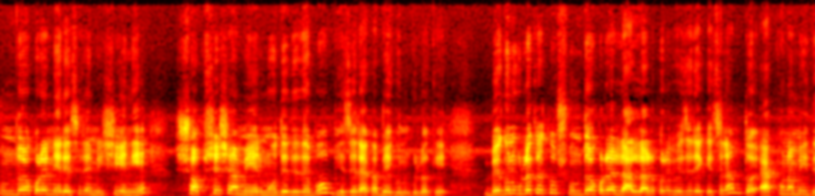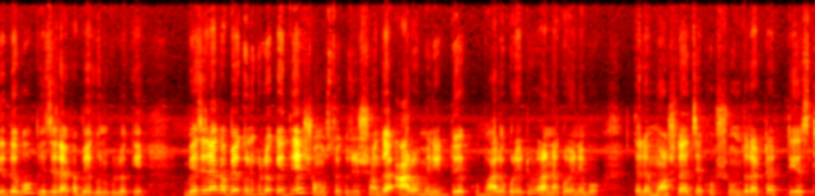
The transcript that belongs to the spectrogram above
সুন্দর করে নেড়ে ছেড়ে মিশিয়ে নিয়ে সবশেষে আমি এর মধ্যে দিয়ে দেবো ভেজে রাখা বেগুনগুলোকে। বেগুনগুলোকে খুব সুন্দর করে লাল লাল করে ভেজে রেখেছিলাম, তো এখন আমি দিয়ে দেবো ভেজে রাখা বেগুনগুলোকে। ভেজে রাখা বেগুনগুলোকে দিয়ে সমস্ত কিছুর সঙ্গে আরও মিনিট দুয়ে খুব ভালো করে একটু রান্না করে নেব। তাহলে মশলার যে খুব সুন্দর একটা টেস্ট,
